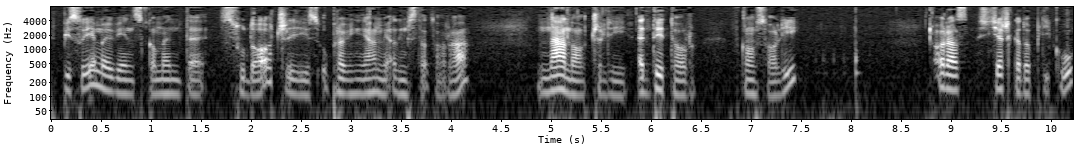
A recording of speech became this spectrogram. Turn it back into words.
Wpisujemy więc komendę sudo, czyli z uprawnieniami administratora, nano, czyli edytor w konsoli oraz ścieżka do pliku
